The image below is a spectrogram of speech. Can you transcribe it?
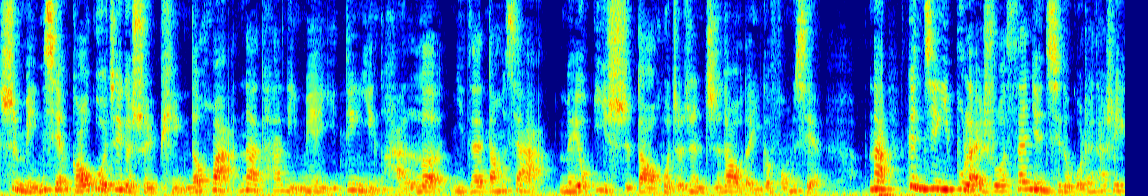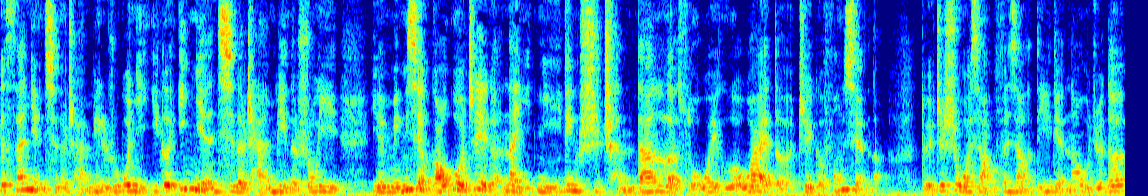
是明显高过这个水平的话，那它里面一定隐含了你在当下没有意识到或者认知到的一个风险。那更进一步来说，三年期的国债它是一个三年期的产品，如果你一个一年期的产品的收益也明显高过这个，那你一定是承担了所谓额外的这个风险的。对，这是我想分享的第一点。那我觉得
